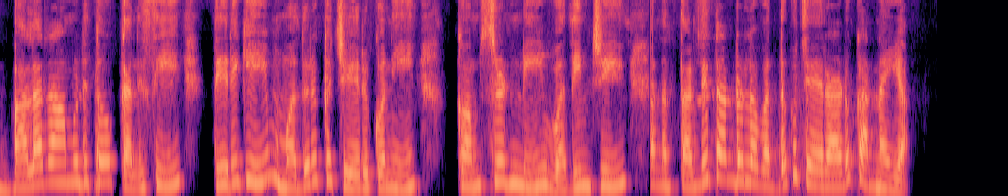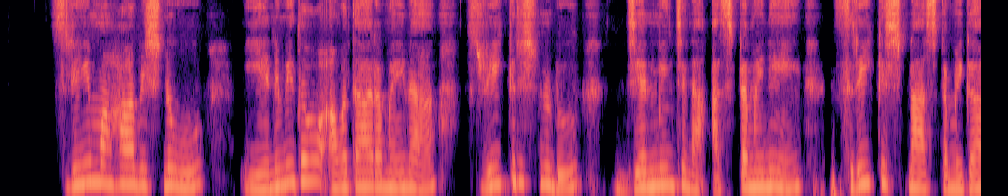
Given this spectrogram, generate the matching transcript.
బలరాముడితో కలిసి తిరిగి మధురకు చేరుకొని కంసుడిని వధించి తన తల్లిదండ్రుల వద్దకు చేరాడు కన్నయ్య. శ్రీ మహావిష్ణువు ఎనిమిదో అవతారమైన శ్రీకృష్ణుడు జన్మించిన అష్టమిని శ్రీకృష్ణాష్టమిగా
